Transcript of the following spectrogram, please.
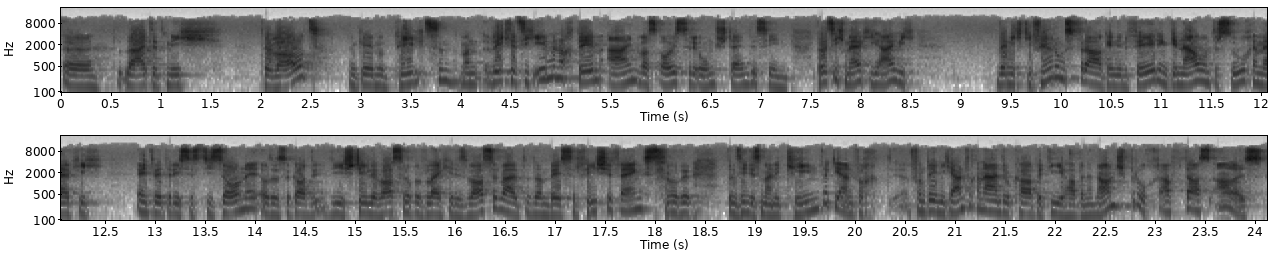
äh, leitet mich der Wald dann geht man pilzen. Man richtet sich immer nach dem ein, was äußere Umstände sind. Plötzlich merke ich eigentlich, wenn ich die Führungsfrage in den Ferien genau untersuche, merke ich, entweder ist es die Sonne oder sogar die stille Wasseroberfläche des Wassers, weil du dann besser Fische fängst, oder dann sind es meine Kinder, die einfach, von denen ich einfach einen Eindruck habe, die haben einen Anspruch auf das alles.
